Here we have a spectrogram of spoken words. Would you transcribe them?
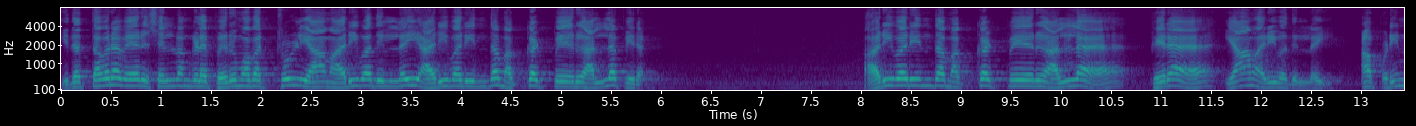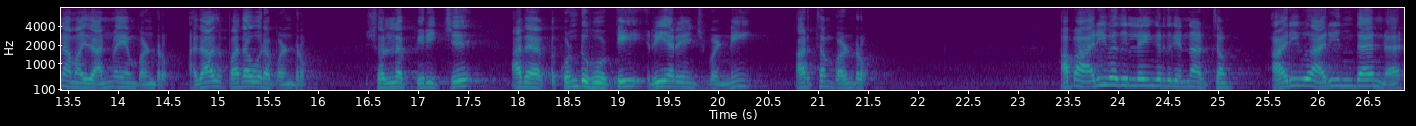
இதை தவிர வேறு செல்வங்களை பெருமவற்றுள் யாம் அறிவதில்லை அறிவறிந்த மக்கட்பேறு அல்ல பிற. அறிவறிந்த மக்கட்பேறு அல்ல பிற யாம் அறிவதில்லை அப்படின்னு நம்ம இதை அன்வயம் பண்ணுறோம் அதாவது பதவுரை பண்ணுறோம் சொல்ல பிரித்து அதை கொண்டு கூட்டி ரீஅரேஞ்ச் பண்ணி அர்த்தம் பண்ணுறோம் அப்போ அறிவதில்லைங்கிறதுக்கு என்ன அர்த்தம்? அறிவு அறிந்தனர்.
